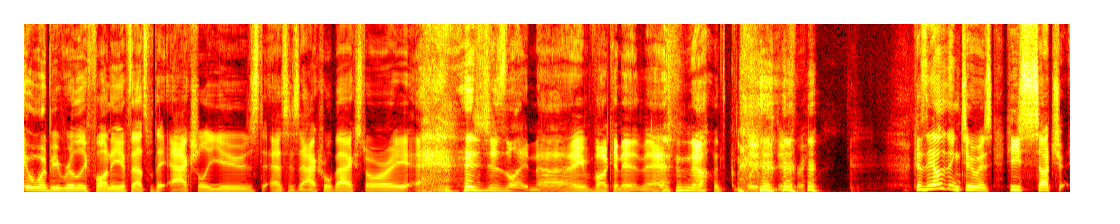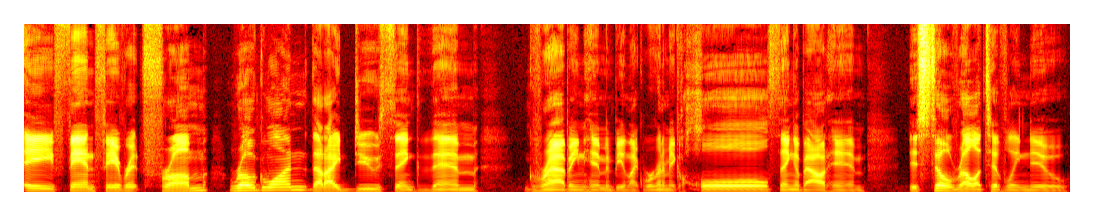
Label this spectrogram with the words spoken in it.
it would be really funny if that's what they actually used as his actual backstory. And it's just like, nah, that ain't fucking it, man. no, it's completely different. Because the other thing too is he's such a fan favorite from Rogue One that I do think them grabbing him and being like, we're gonna make a whole thing about him is still relatively new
